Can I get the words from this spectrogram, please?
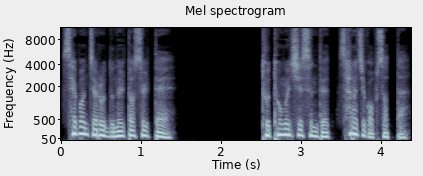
세 번째로 눈을 떴을 때 두통을 씻은 듯 사라지고 없었다.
